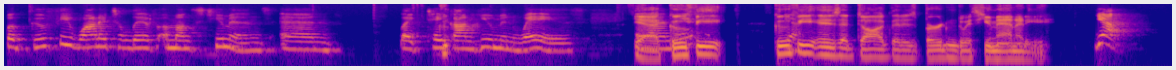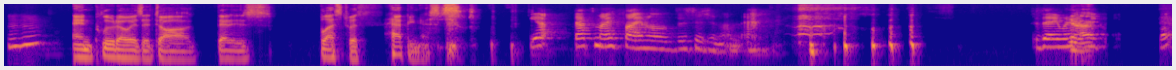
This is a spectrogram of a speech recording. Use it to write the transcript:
but Goofy wanted to live amongst humans and like take on human ways? Yeah, And- Goofy Goofy is a dog that is burdened with humanity, Yeah. Mm-hmm. and Pluto is a dog that is blessed with happiness. Yep. That's my final decision on that. Does anyone Yeah, have any?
